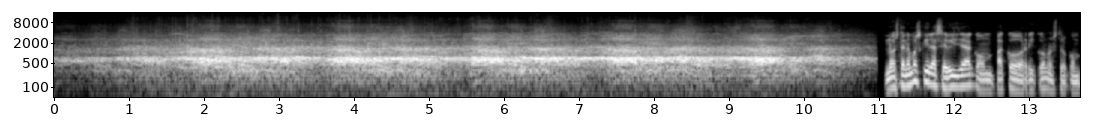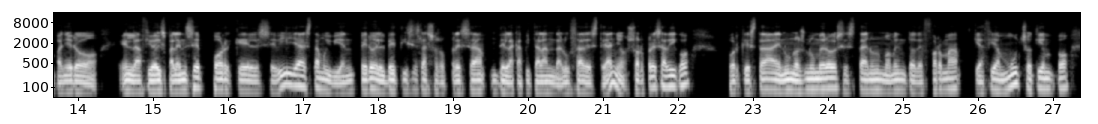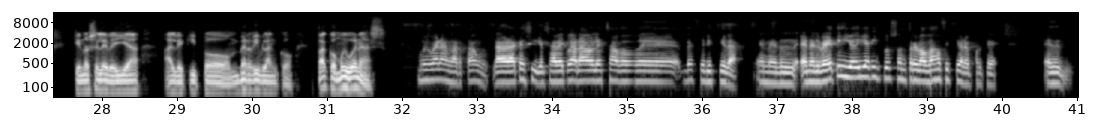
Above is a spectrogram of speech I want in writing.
Nos tenemos que ir a Sevilla con Paco Rico, nuestro compañero en la ciudad hispalense, porque el Sevilla está muy bien, pero el Betis es la sorpresa de la capital andaluza de este año. Sorpresa, digo, porque está en unos números, está en un momento de forma que hacía mucho tiempo que no se le veía al equipo verde y blanco. Paco, muy buenas. Muy buenas, Lartán. La verdad que sí, que se ha declarado el estado de, felicidad en el, en el Betis y yo diría que incluso entre las dos aficiones, porque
